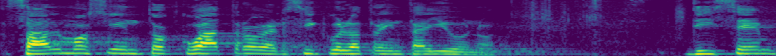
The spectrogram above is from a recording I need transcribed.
Salmo 104, versículo 31. Dice,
